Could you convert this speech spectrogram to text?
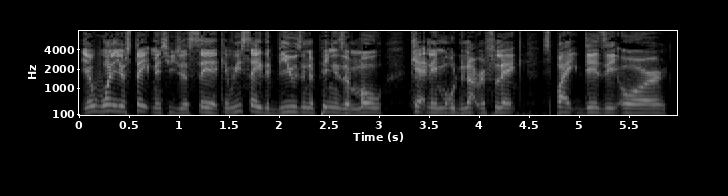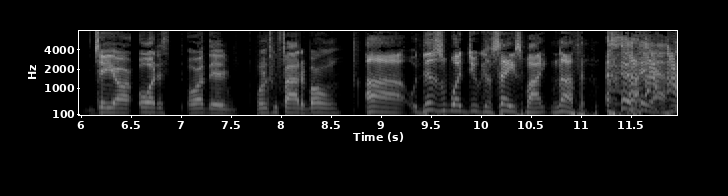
your one of your statements you just said? Can we say the views and opinions of Mo, cat named Mo, do not reflect Spike Dizzy or Jr. or the or the one oh two five the bone? Uh, this is what you can say, Spike. Nothing. yeah,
